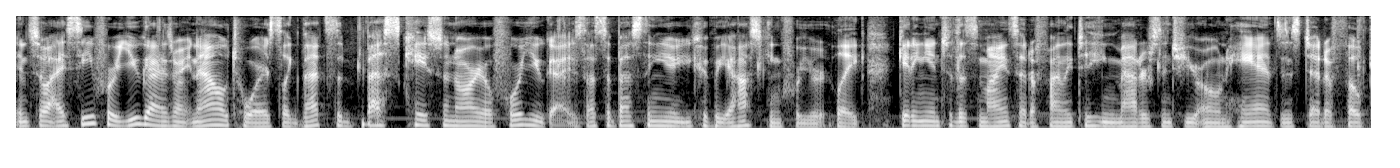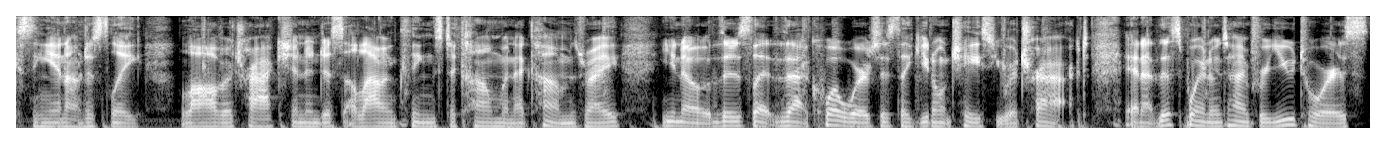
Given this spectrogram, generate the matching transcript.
And so i see for you guys right now Taurus like that's the best case scenario for you guys. That's the best thing you, you could be asking for your like getting into this mindset of finally taking matters into your own hands instead of focusing in on just like law of attraction and just allowing things to come when it comes right? You know there's that, that quote where it's just like you don't chase you attract. And at this point in time for you taurus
